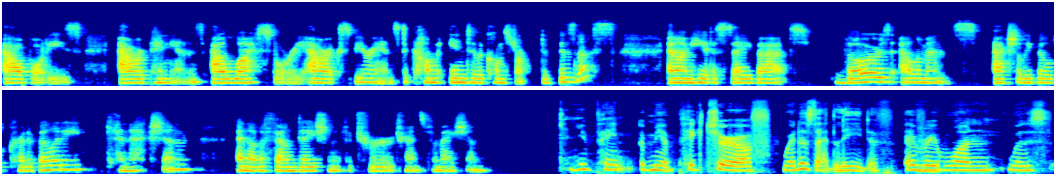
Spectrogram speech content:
our bodies, our opinions, our life story, our experience to come into the construct of business. And I'm here to say that those elements actually build credibility, connection, and are the foundation for true transformation. Can you paint me a picture of where does that lead if everyone was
